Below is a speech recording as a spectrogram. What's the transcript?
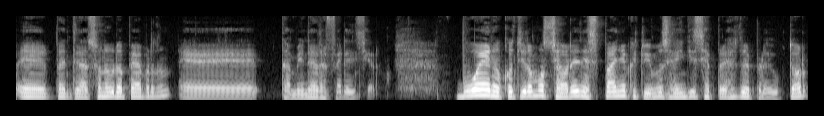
de eh, la zona europea, perdón, eh, también es referencia. Bueno, continuamos ahora en España, que tuvimos el índice de precios del productor,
